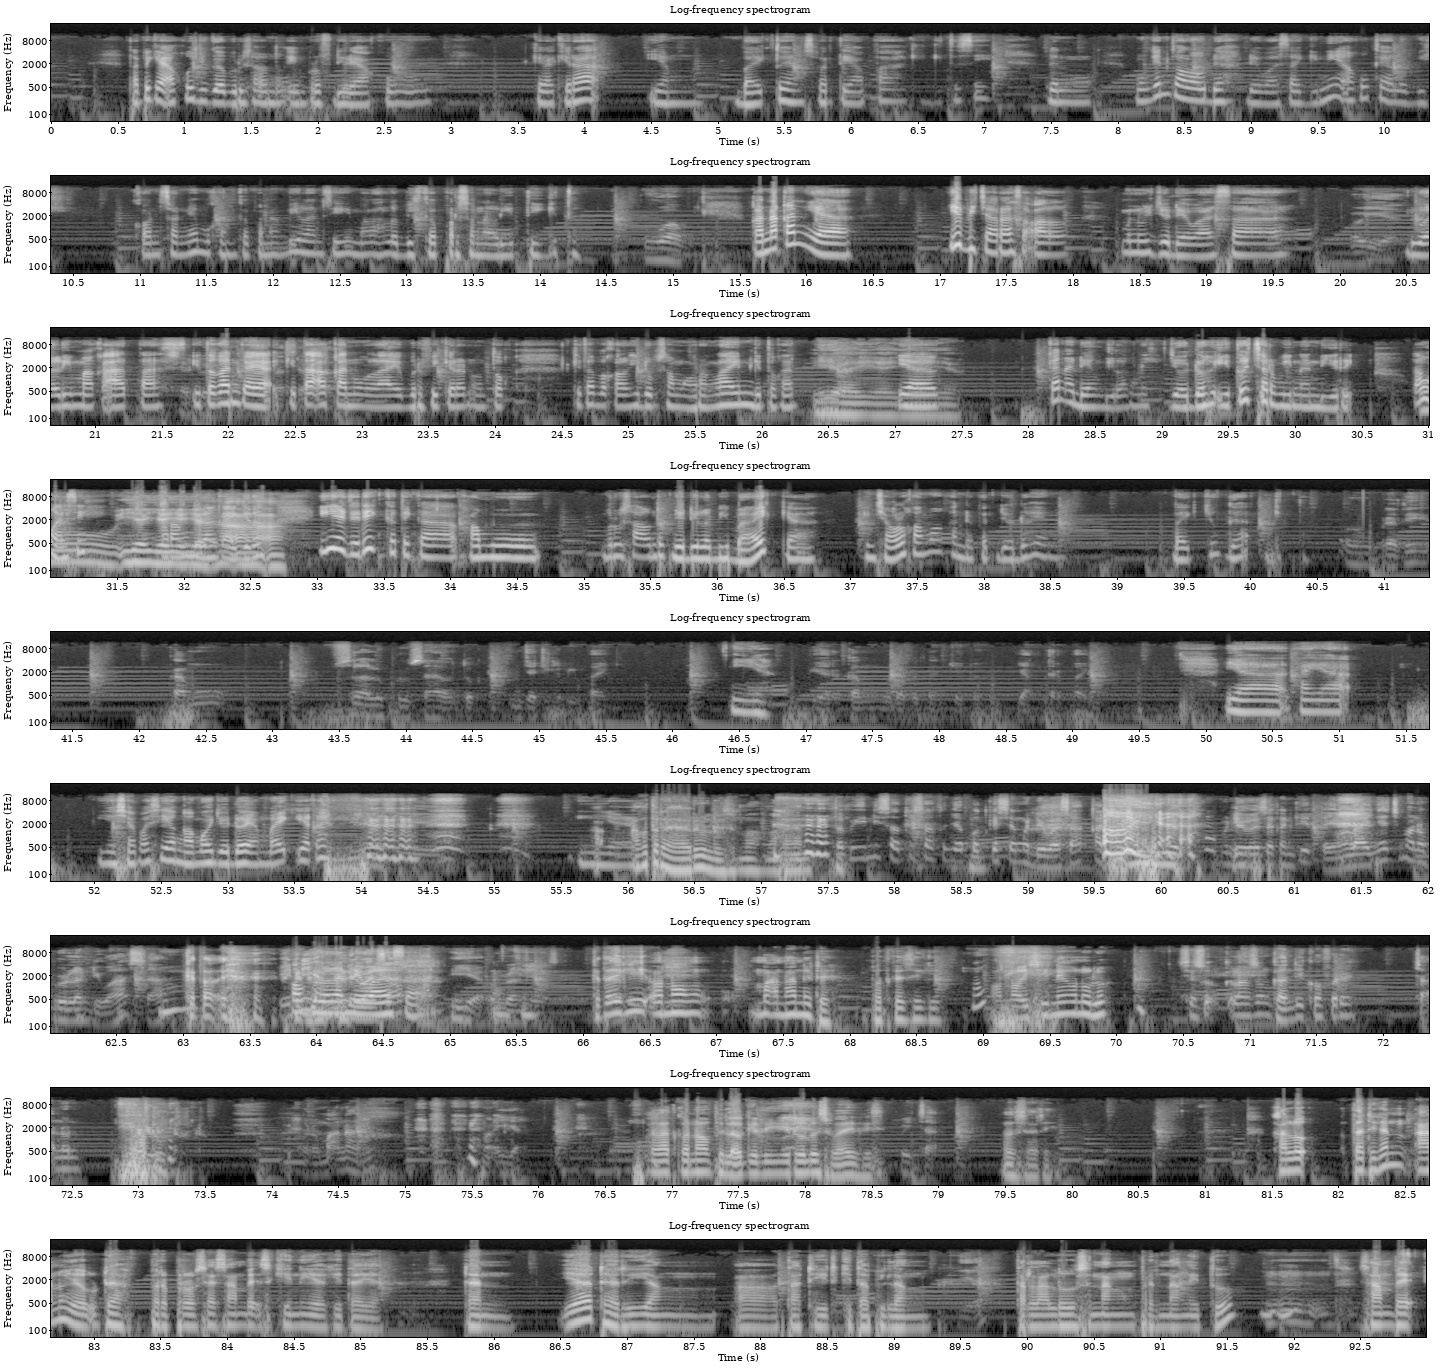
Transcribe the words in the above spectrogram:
Tapi kayak aku juga berusaha untuk improve diri aku. Kira-kira yang baik tuh yang seperti apa kayak gitu sih. Dan mungkin kalau udah dewasa gini aku kayak lebih concernnya bukan ke penampilan sih malah lebih ke personality gitu wow karena kan ya ya bicara soal menuju dewasa oh iya 25 ke atas Ya, itu kan 25 ke kayak atas, kita ya. akan mulai berpikiran untuk kita bakal hidup sama orang lain gitu kan Iya iya iya. Ya, iya. kan ada yang bilang nih jodoh itu cerminan diri tahu gak sih Oh, Iya iya Orang iya. bilang kayak Ha, gitu. iya jadi ketika kamu berusaha untuk jadi lebih baik ya insya Allah kamu akan dapat jodoh yang baik juga gitu berarti kamu selalu berusaha untuk menjadi lebih baik. Iya. Biar kamu mendapatkan jodoh yang terbaik. Ya kayak ya siapa sih yang nggak mau jodoh yang baik ya kan? Iya iya. Aku terharu loh semua malahan. tapi ini satu-satunya podcast yang mendewasakan. Oh iya. Mendewasakan kita. Yang lainnya cuma obrolan dewasa. Hmm, Kita ini Obrolan dewasa. iya obrolan Oke. dewasa. Kita iki ono maknane deh podcast iki. Hmm? Ono isine ngono lho. Sesuk langsung ganti cover Cak Nun Ono makna nih mak iya Lewat kono belok kiri lulus wae wis. Wicak Oh sorry. Kalau tadi kan anu ya udah berproses sampai segini ya kita ya. Dan ya dari yang eh, tadi kita bilang Iya. terlalu senang berenang itu Mm-mm. sampai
